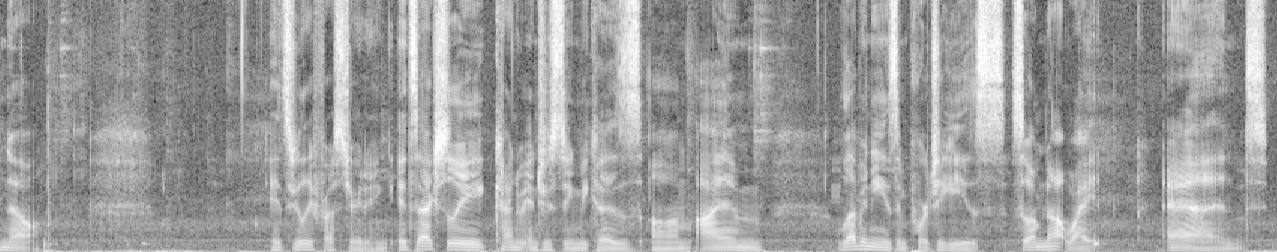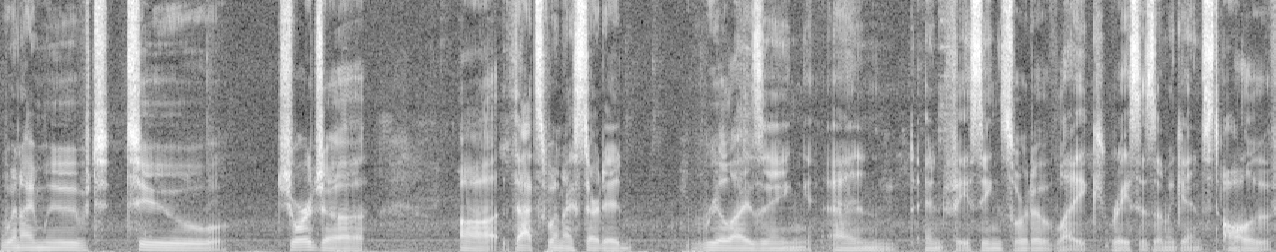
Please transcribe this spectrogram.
No. It's really frustrating. It's actually kind of interesting because um, I'm Lebanese and Portuguese, so I'm not white. And when I moved to Georgia, uh, that's when I started realizing and and facing sort of like racism against olive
